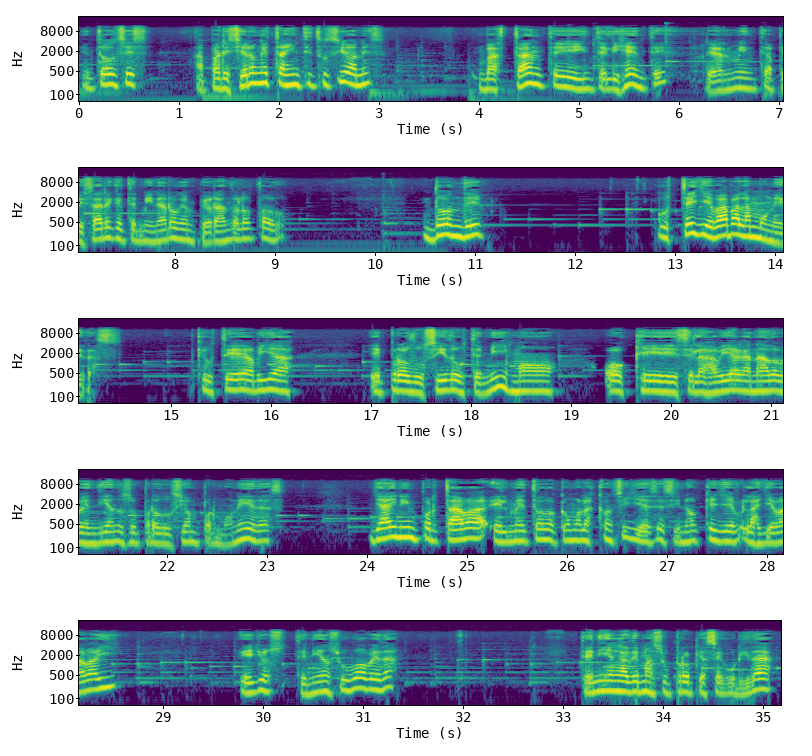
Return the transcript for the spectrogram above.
Entonces aparecieron estas instituciones bastante inteligentes, realmente, a pesar de que terminaron empeorándolo todo, donde usted llevaba las monedas que usted había eh, producido usted mismo o que se las había ganado vendiendo su producción por monedas. Ya ahí no importaba el método cómo las consiguiese, sino que las llevaba ahí. Ellos tenían su bóveda, tenían además su propia seguridad.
